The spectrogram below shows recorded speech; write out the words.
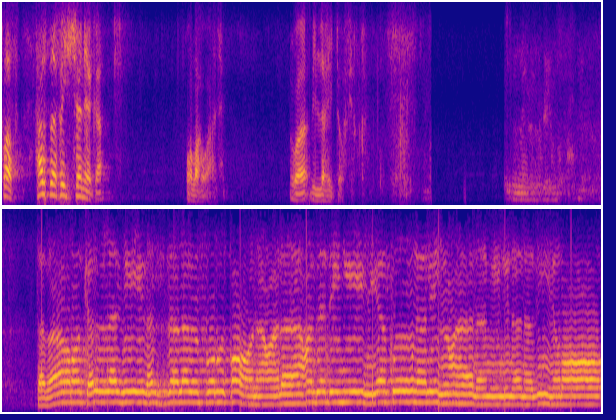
صف هل صفي شنك والله أعلم. وبالله التوفيق. تبارك الذي نزل الفرقان على عبده ليكون للعالمين نذيرا.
